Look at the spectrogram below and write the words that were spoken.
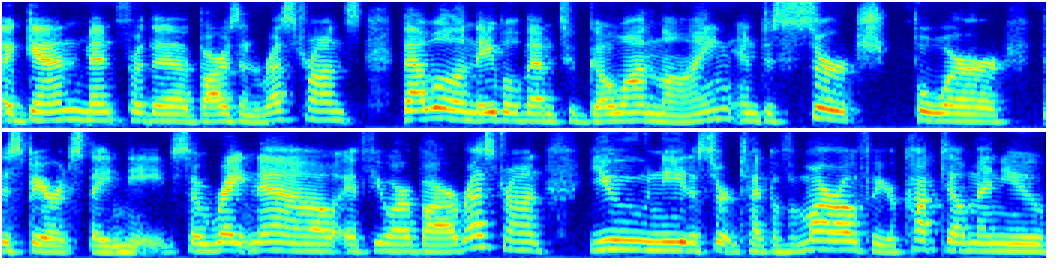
again meant for the bars and restaurants, that will enable them to go online and to search for the spirits they need. So right now, if you are a bar or restaurant, you need a certain type of Amaro for your cocktail menu.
